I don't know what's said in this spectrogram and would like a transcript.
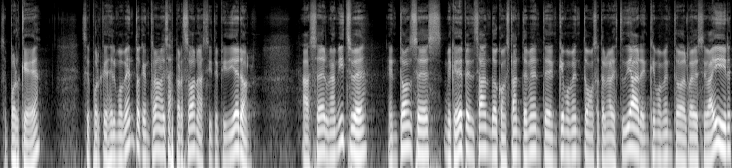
Dice, ¿por qué? Porque desde el momento que entraron esas personas y te pidieron hacer una mitzvah, entonces me quedé pensando constantemente en qué momento vamos a terminar de estudiar, en qué momento el rebe se va a ir,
